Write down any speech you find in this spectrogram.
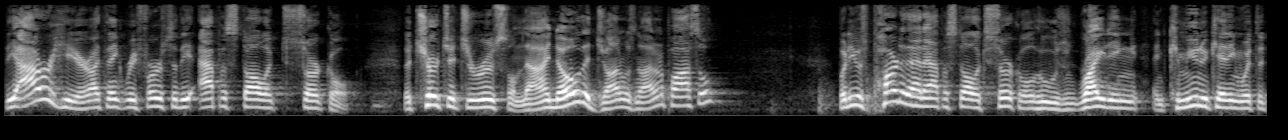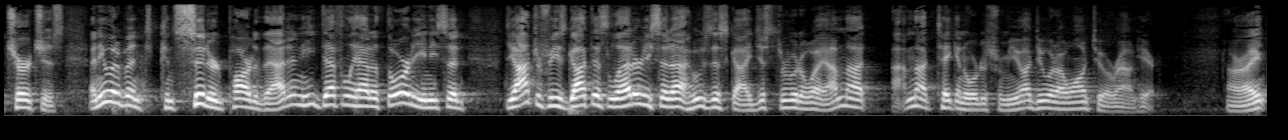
The hour here, I think, refers to the apostolic circle, the church at Jerusalem. Now, I know that John was not an apostle. But he was part of that apostolic circle who was writing and communicating with the churches. And he would have been considered part of that, and he definitely had authority. And he said, Diotrephes got this letter. He said, ah, who's this guy? He just threw it away. I'm not, I'm not taking orders from you. I do what I want to around here. All right?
